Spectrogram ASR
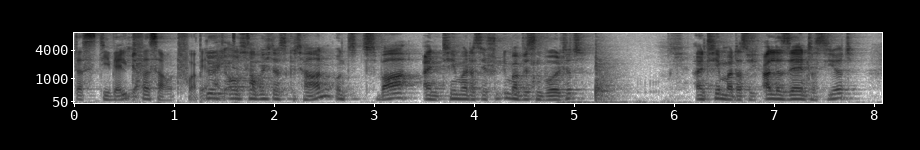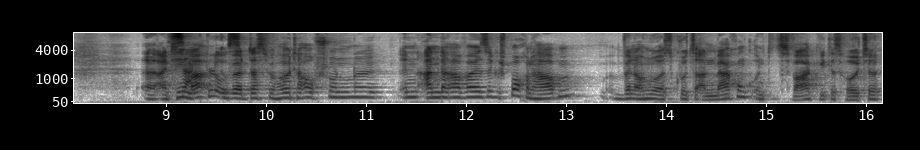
dass die Welt ja, versaut vorbereitet. Durchaus habe ich das getan. Und zwar ein Thema, das ihr schon immer wissen wolltet. Ein Thema, das euch alle sehr interessiert. Äh, ein Thema, über das wir heute auch schon äh, in anderer Weise gesprochen haben. Wenn auch nur als kurze Anmerkung. Und zwar geht es heute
